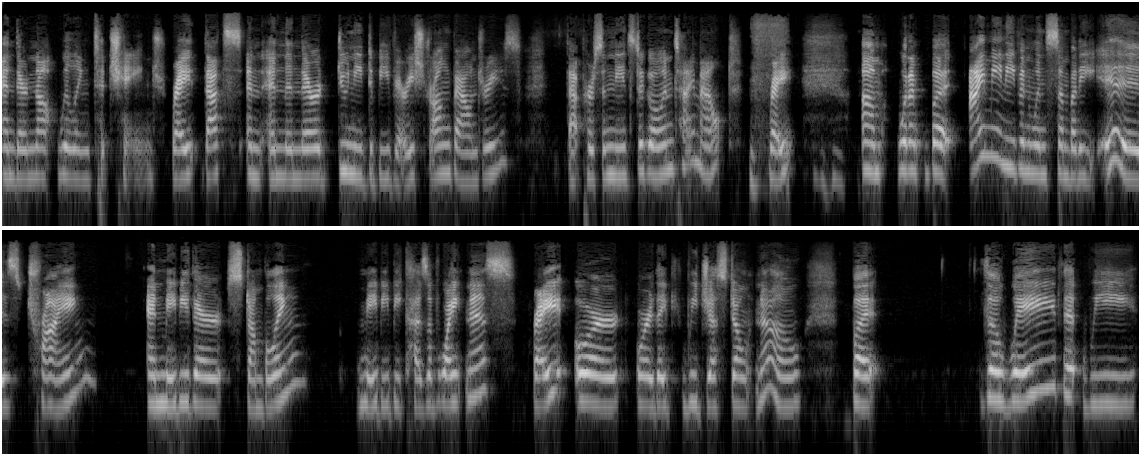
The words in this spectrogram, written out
and they're not willing to change right? That's and and then there do need to be very strong boundaries that person needs to go in timeout right? Mm-hmm. um what I'm, but i mean even when somebody is trying and maybe they're stumbling maybe because of whiteness right? Or or they we just don't know. But the way that we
